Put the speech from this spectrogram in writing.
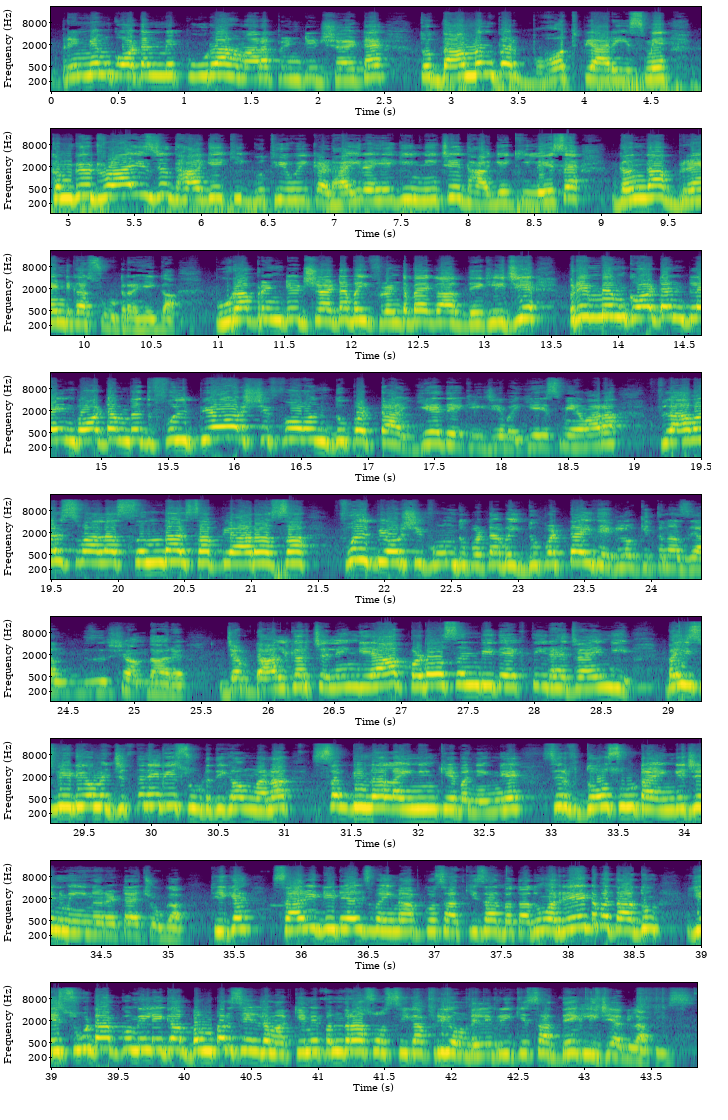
प्रीमियम कॉटन में पूरा हमारा प्रिंटेड शर्ट है। तो दामन पर बहुत प्यारी इसमें कंप्यूटराइज्ड धागे की गुथी हुई कढ़ाई रहेगी, नीचे धागे की लेस है, गंगा ब्रांड का सूट रहेगा। पूरा प्रिंटेड शर्ट है भाई फ्रंट बैग आप देख लीजिए। Premium cotton plain bottom with full pure chiffon dupatta, ये देख लीजिए भाई, ये इसमें हमारा फ्लावर्स वाला सुंदर सा, प्यारा सा फुल प्योर शिफोन दुपट्टा, भाई, दुपट्टा ही देख लो कितना शानदार है। जब डालकर चलेंगे आप, पड़ोसन भी देखती रह जाएँगी। भाई, इस वीडियो में जितने भी सूट दिखाऊँगा ना, सब बिना लाइनिंग के बनेंगे। सिर्फ़ दो सूट आएँगे जिनमें इनर अटैच होगा। ठीक है? सारी डिटेल्स भाई मैं आपको साथ की साथ बता दूँगा। रेट बता दूँ, ये सूट आपको मिलेगा बंपर सेल धमाके में पंद्रह का फ्री होम डिलीवरी के साथ। देख लीजिए अगला पीस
